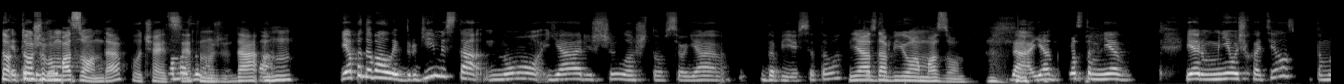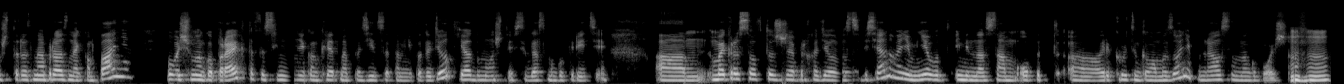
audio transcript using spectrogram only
То, это тоже было... в Amazon, да, получается? Amazon. Это уже, да. да. Угу. Я подавала и в другие места, но я решила, что все, я добьюсь этого. Я просто... добью Amazon. Да, я просто мне я, мне очень хотелось, потому что разнообразная компания, очень много проектов, если мне конкретная позиция там не подойдет, я думала, что я всегда смогу перейти. Microsoft тоже проходила собеседование, мне вот именно сам опыт uh, рекрутинга в Амазоне понравился намного больше. Uh-huh.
